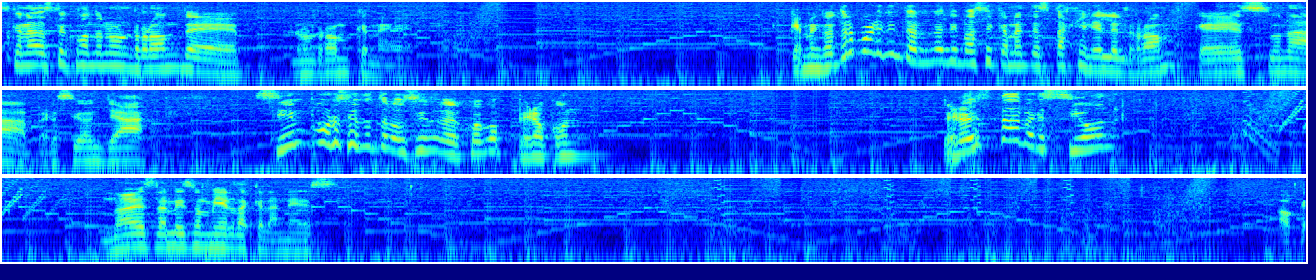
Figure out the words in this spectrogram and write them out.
Sepa que nada, estoy jugando en un ROM de... En un ROM que me... Que me encontré por internet y básicamente está genial el ROM, que es una versión ya 100% traducida del juego, pero con... Pero esta versión no es la misma mierda que la NES. Ok.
